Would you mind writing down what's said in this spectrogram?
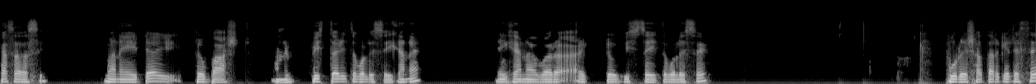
কাছাকাছি। মানে এটা একটু বাস্ট মানে বিস্তারিত বলেছে এখানে। এখানে আবার আরেকটু বিস্তারিত বলেছে। পুলে সাঁতার কেটেছে।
